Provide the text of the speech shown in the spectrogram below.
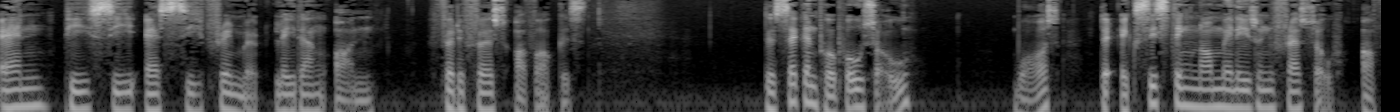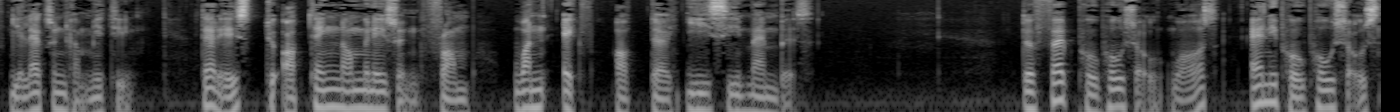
NPCSC framework laid down on 31st of August. The second proposal was the existing nomination threshold of election committee, that is, to obtain nomination from one eighth of the EC members. The third proposal was any proposals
